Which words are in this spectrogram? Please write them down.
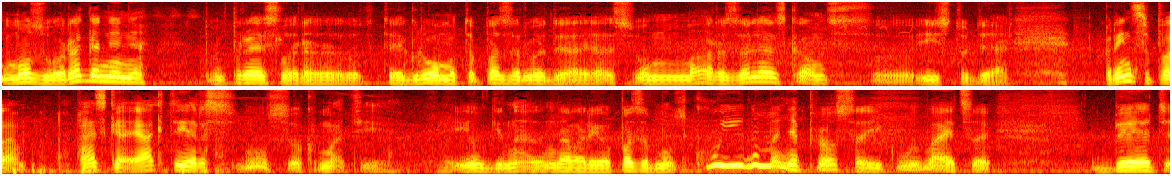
Mozo Ragaņaņa, Prēslera grāmata pazarodījās, un Māra Zaļais kalns īstudēja. Principā es kā aktieris, nu, sākumā ilgi nevarēju pazemot. Ko nu man prasīja, ko vajadzēja. Bet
